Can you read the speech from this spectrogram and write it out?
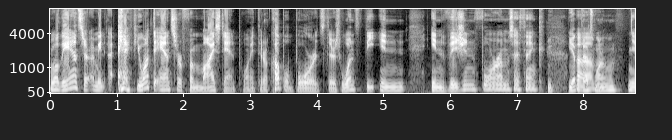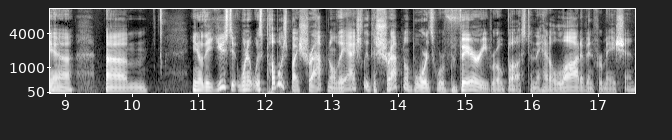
Well, the answer, I mean, if you want the answer from my standpoint, there are a couple boards. There's one, the in Envision forums, I think. Yep, that's Um, one of them. Yeah. Um, you know, they used to, when it was published by Shrapnel, they actually, the Shrapnel boards were very robust and they had a lot of information.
